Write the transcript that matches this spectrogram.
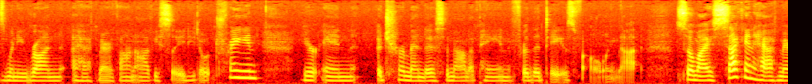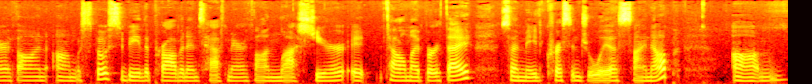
because when you run a half marathon, obviously, and you don't train, you're in a tremendous amount of pain for the days following that. So my second half marathon um, was supposed to be the Providence half marathon last year. It fell on my birthday, so I made Chris and Julia sign up. Um,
